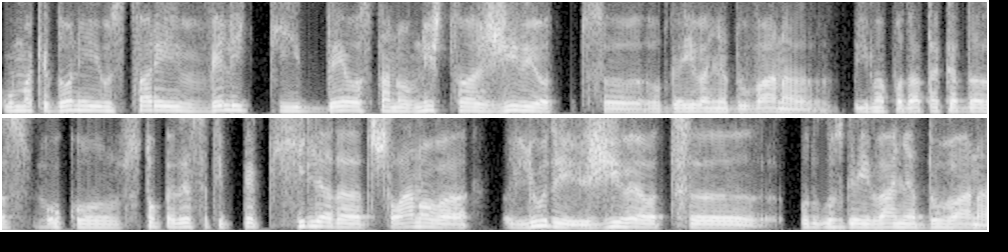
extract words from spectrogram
у Македонија уствари велики дел становништва живи од одгајување дувана. Има података да околу 155.000 членова луѓе живеат од узгајување дувана,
